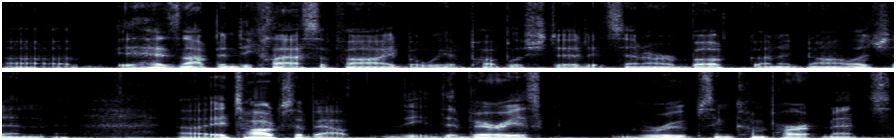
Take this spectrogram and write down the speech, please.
uh, it has not been declassified, but we have published it. It's in our book, Unacknowledged, and uh, it talks about the, the various groups and compartments.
